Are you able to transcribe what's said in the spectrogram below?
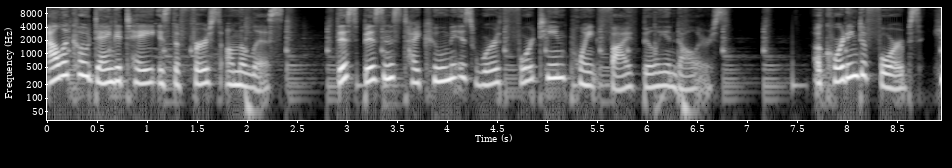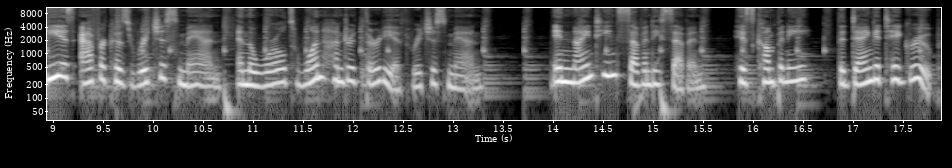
Aliko Dangote is the first on the list. This business tycoon is worth $14.5 billion. According to Forbes, he is Africa's richest man and the world's 130th richest man. In 1977, his company, the Dangote Group,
